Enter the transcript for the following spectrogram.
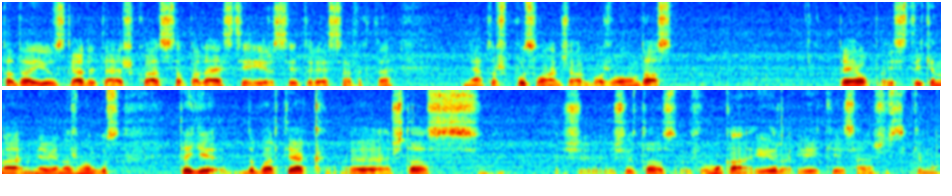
tada jūs galite aišku esą paleisti ir jisai turės efektą net už pusvalandžio arba už valandos. Tai jau įsitikina ne vienas žmogus. Taigi dabar tiek e, šitos, šitos filmuką ir iki sekančio susitikimo.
